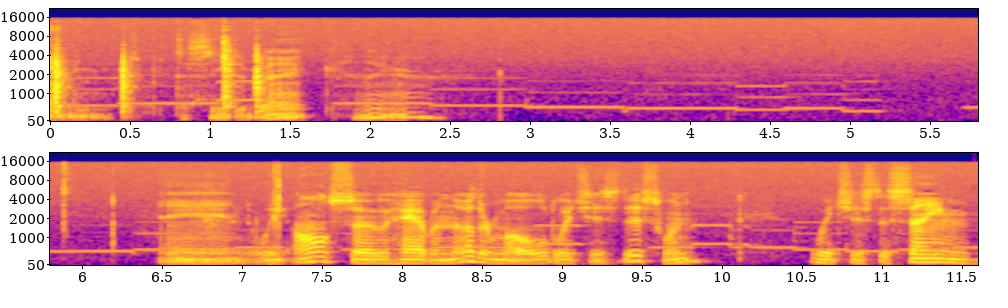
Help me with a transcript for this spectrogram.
And see the back there. And we also have another mold, which is this one, which is the same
